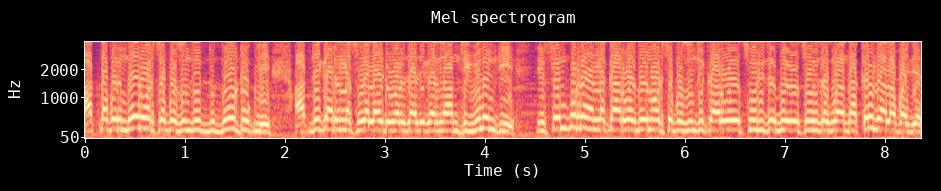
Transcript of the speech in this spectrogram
आतापर्यंत दोन वर्षापासून ती दूर ठोकली. अधिकाऱ्यांना सुद्धा लाइट बोर्डाच्या अधिकाऱ्यांना आमची विनंती की संपूर्ण यांना कारवाई दोन वर्षापासून ती कारवाई चोरीचा बिळ चोरीचा गुन्हा दाखल झाला पाहिजे.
